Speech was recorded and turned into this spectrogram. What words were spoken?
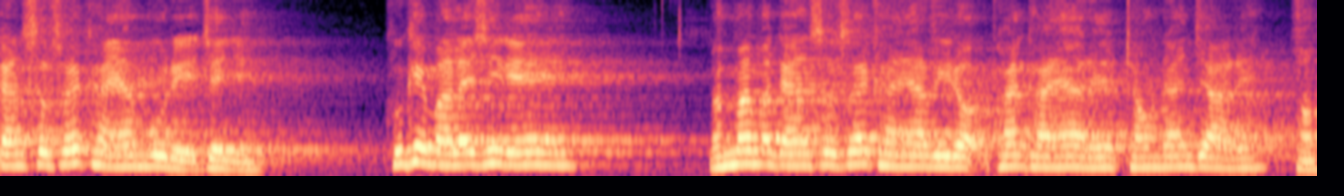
ကန်ဆွဆွဲခံရမှုတွေအချင်းချင်းခုခေတ်မှာလည်းရှိတယ်မမှန်မကန်ဆွဆွဲခံရပြီးတော့ဖန်ခံရတယ်ထောင်တန်းကြတယ်ဟော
